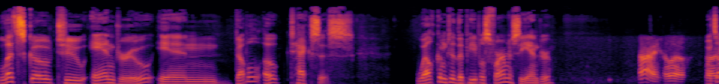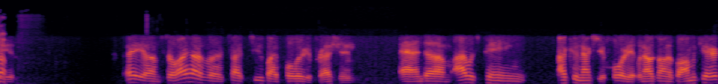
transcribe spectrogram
Let's go to Andrew in Double Oak, Texas. Welcome to the People's Pharmacy, Andrew. Hi, hello. What's up? you? Hey, um, so I have a type two bipolar depression, and um, I was paying. I couldn't actually afford it when I was on Obamacare,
